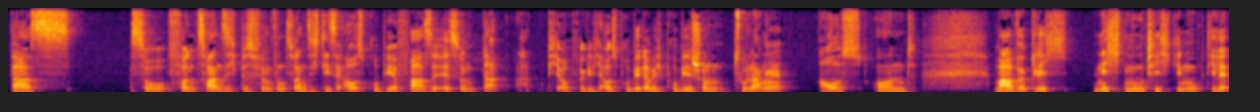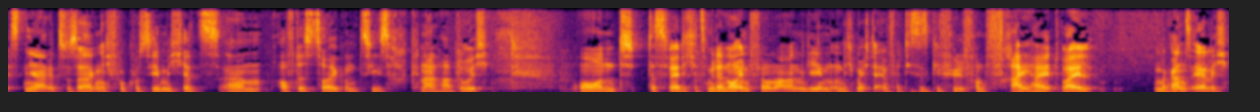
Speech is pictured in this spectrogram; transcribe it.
dass so von 20 bis 25 diese Ausprobierphase ist und da habe ich auch wirklich ausprobiert, aber ich probiere schon zu lange aus und war wirklich nicht mutig genug, die letzten Jahre zu sagen, ich fokussiere mich jetzt ähm, auf das Zeug und ziehe es knallhart durch. Und das werde ich jetzt mit der neuen Firma angehen und ich möchte einfach dieses Gefühl von Freiheit, weil, mal ganz ehrlich,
